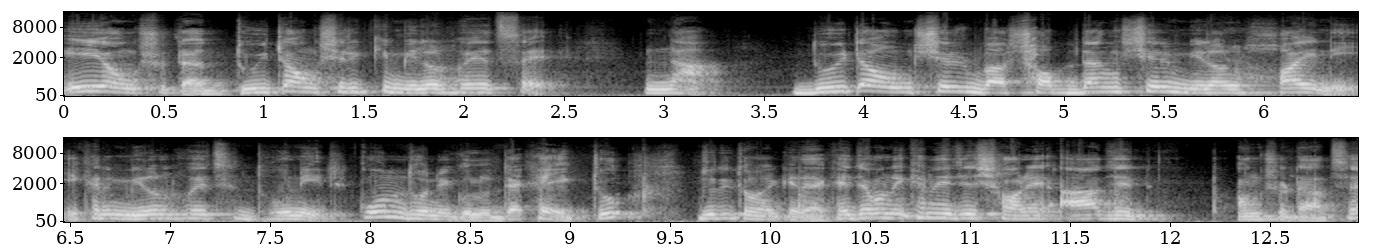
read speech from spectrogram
এই অংশটা দুইটা অংশের কি মিলন হয়েছে? না, দুইটা অংশের বা শব্দাংশের মিলন হয়নি। এখানে মিলন হয়েছে ধ্বনির। কোন ধ্বনিগুলো? দেখায় একটু, যদি তোমাকে দেখায় যেমন এখানে যে স্বরে আ যে অংশটা আছে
